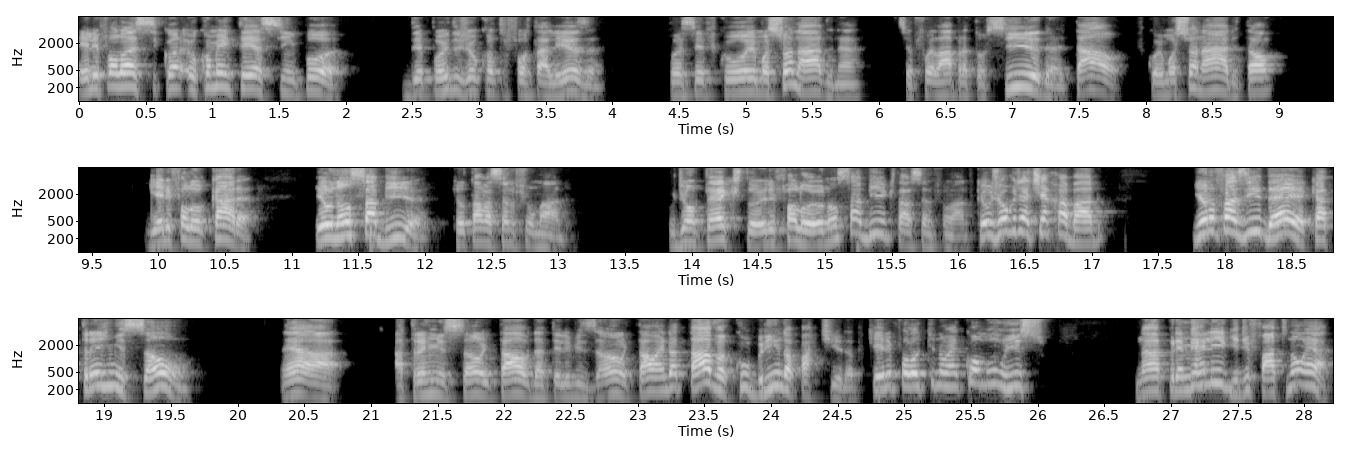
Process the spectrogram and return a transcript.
Ele falou assim: eu comentei assim, pô, depois do jogo contra o Fortaleza, você ficou emocionado, né? Você foi lá para a torcida e tal, ficou emocionado e tal. E ele falou, cara, eu não sabia que eu estava sendo filmado. O John Textor, ele falou, eu não sabia que estava sendo filmado, porque o jogo já tinha acabado. E eu não fazia ideia que a transmissão, né, a, a transmissão e tal, da televisão e tal, ainda estava cobrindo a partida, porque ele falou que não é comum isso na Premier League, de fato não é.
